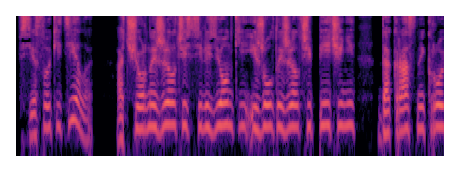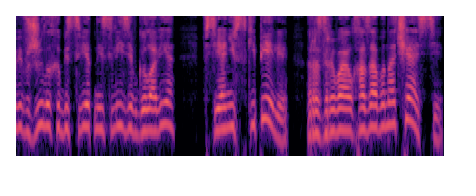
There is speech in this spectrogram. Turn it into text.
Все соки тела, От черной желчи селезенки и желтой желчи печени до красной крови в жилах и бесцветной слизи в голове все они вскипели, разрывая Алхазаба на части.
